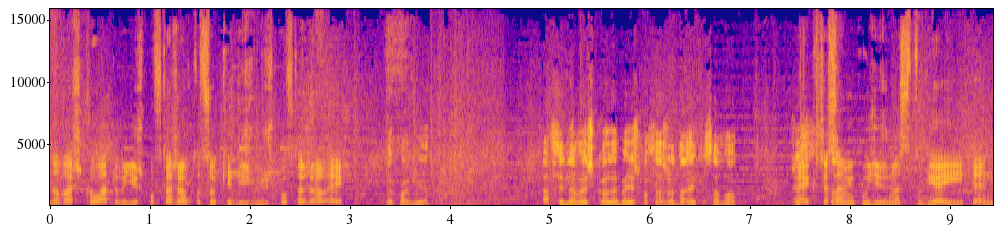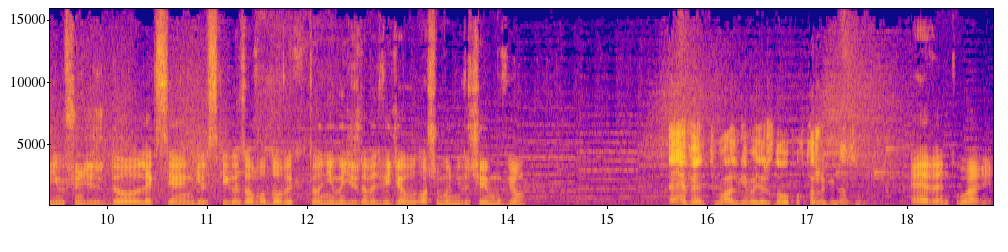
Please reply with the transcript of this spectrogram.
nowa szkoła, to będziesz powtarzał to, co kiedyś już powtarzałeś. Dokładnie. A w tej nowej szkole będziesz powtarzał dalej to samo. A jak czasami pójdziesz na studia i ten i usiądziesz do lekcji angielskiego zawodowych, to nie będziesz nawet wiedział, o czym oni do ciebie mówią. Ewentualnie będziesz znowu powtarzał gimnazjum. Ewentualnie.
